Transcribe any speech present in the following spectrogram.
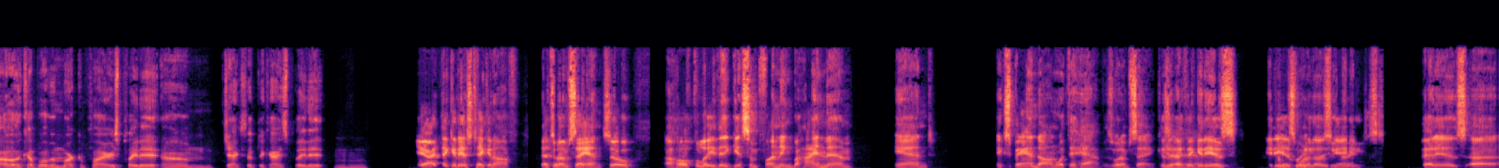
Oh, a couple of them. Markiplier's played it. Um, Jacksepticeye's played it. Mm-hmm. Yeah, I think it is taking off. That's what I'm saying. So uh, hopefully they get some funding behind them and expand on what they have. Is what I'm saying because Yeah, I think yeah. it is it is one of those agree. games that is uh,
